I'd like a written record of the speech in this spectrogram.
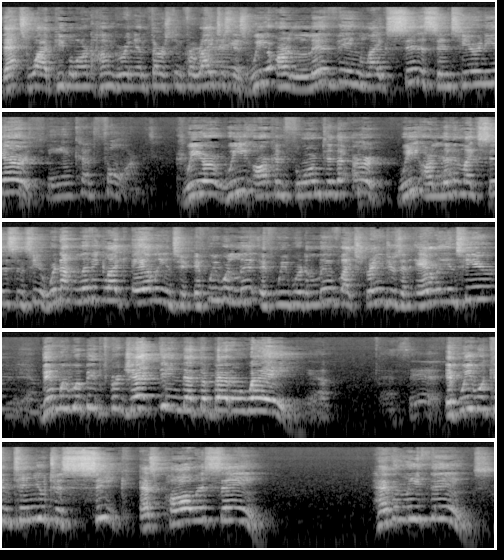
That's why people aren't hungering and thirsting for Right. righteousness. We are living like citizens here in the earth. Being conformed. We are we are conformed to the earth. We are living like citizens here. We're not living like aliens here. If we were li- if we were to live like strangers and aliens here, Yeah. then we would be projecting that the better way. Yep. That's it. If we would continue to seek, as Paul is saying, heavenly things,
